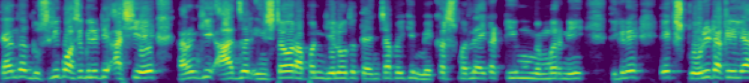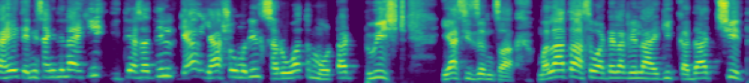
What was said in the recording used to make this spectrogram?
त्यानंतर दुसरी पॉसिबिलिटी अशी आहे कारण की आज जर इन्स्टावर आपण गेलो तर त्यांच्यापैकी मेकर्स मधल्या एका टीम मेंबरनी तिकडे एक स्टोरी टाकलेली आहे. त्यांनी सांगितलेलं आहे की इतिहासातील या या शो मधील सर्वात मोठा ट्विस्ट या सीझनचा मला आता असं वाटायला लागलेलं आहे की कदाचित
